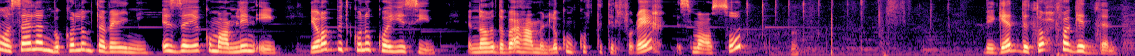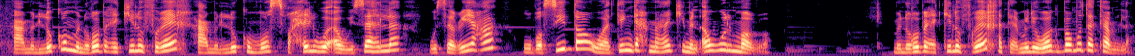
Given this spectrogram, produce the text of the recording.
وسهلا بكل متابعيني إزيكم؟ عاملين إيه؟ يا رب تكونوا كويسين. النهارده بقى هعمل لكم كفتة الفراخ اسمعوا الصوت. بجد تحفة جدا. هعمل لكم من ربع كيلو فراخ هعمل لكم وصفة حلوة قوي سهلة وسريعة وبسيطة وهتنجح معاكي من أول مرة. من ربع كيلو فراخ هتعملي وجبة متكاملة.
